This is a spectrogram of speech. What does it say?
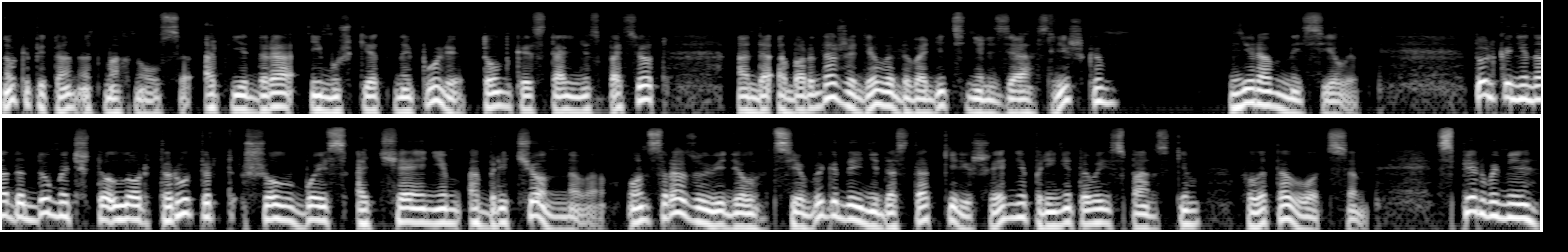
Но капитан отмахнулся. От ядра и мушкетной пули тонкая сталь не спасет, а до абордажа дело доводить нельзя, слишком неравны силы. Только не надо думать, что лорд Руперт шел в бой с отчаянием обреченного. Он сразу увидел все выгоды и недостатки решения, принятого испанским флотоводцем. С первыми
